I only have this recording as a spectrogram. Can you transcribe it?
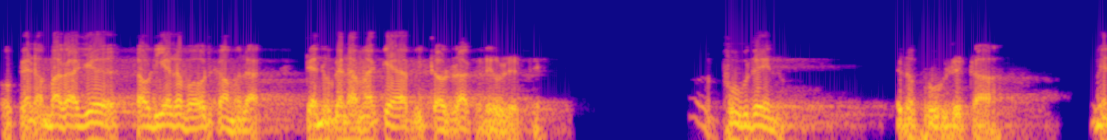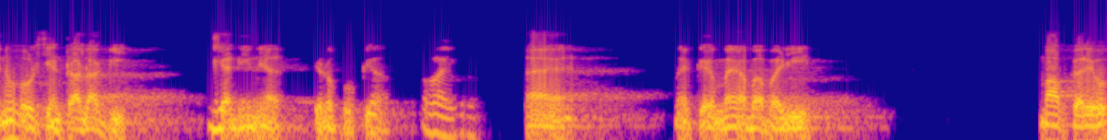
ਉਹ ਕਹਿੰਦਾ ਮਹਾਰਾਜ ਤੌਲੀਆ ਦਾ ਬਹੁਤ ਕੰਮ ਦਾ ਤੈਨੂੰ ਕਹਿੰਦਾ ਮੈਂ ਕਿਹਾ ਵੀ ਤੌਲ ਰੱਖ ਦੇ ਉਹਦੇ ਉੱਤੇ। ਫੂਕ ਦੇ ਇਹਨੂੰ। ਜਦੋਂ ਫੂਕ ਦਿੱਤਾ। ਮੈਨੂੰ ਹੋਰ ਚਿੰਤਾ ਲੱਗ ਗਈ। ਗਿਆਨੀ ਨੇ ਜਦੋਂ ਫੂਕਿਆ। ਵਾਹਿਗੁਰੂ। ਮੈਂ ਮੈਂ ਕਿ ਮੈਂ ਬਾਬਾ ਜੀ ਮਾਫ ਕਰਿਓ।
